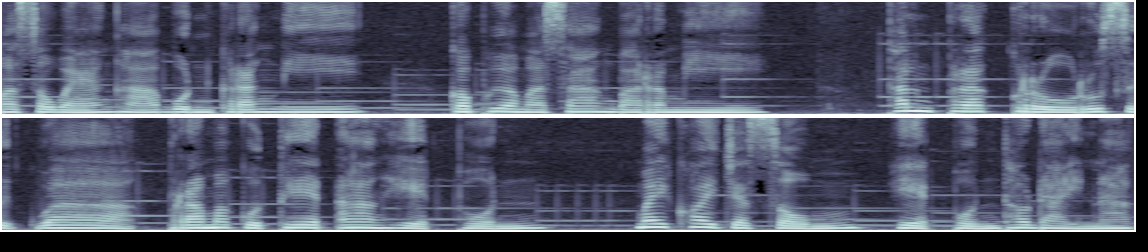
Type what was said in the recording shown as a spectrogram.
มาแสวงหาบุญครั้งนี้ ก็เพื่อมาสร้างบารมี ท่านพระครูรู้สึกว่าพระมกุเทศอ้างเหตุผล ไม่ค่อยจะสมเหตุผลเท่าใดนัก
